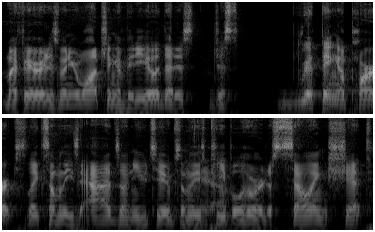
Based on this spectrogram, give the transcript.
my favorite is when you're watching a video that is just ripping apart like some of these ads on YouTube, some of these Yeah. people who are just selling shit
